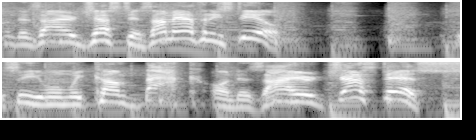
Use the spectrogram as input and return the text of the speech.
on Desire Justice. I'm Anthony Steele. We'll see you when we come back on Desire Justice.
